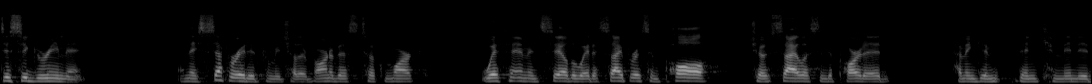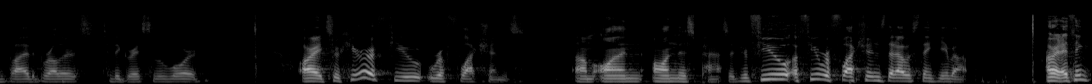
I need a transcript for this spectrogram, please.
disagreement. And they separated from each other. Barnabas took Mark with him and sailed away to Cyprus, and Paul chose Silas and departed having been commended by the brothers to the grace of the Lord. All right, so here are a few reflections um, on, on this passage. A few, a few reflections that I was thinking about. All right, I think,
